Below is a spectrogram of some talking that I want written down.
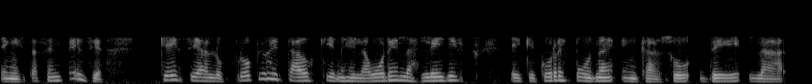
en esta sentencia, que sean los propios estados quienes elaboren las leyes eh, que correspondan en caso de la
